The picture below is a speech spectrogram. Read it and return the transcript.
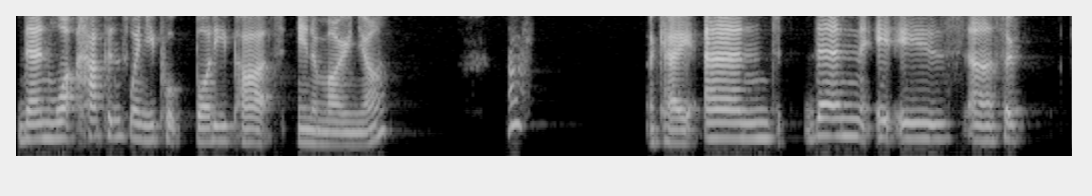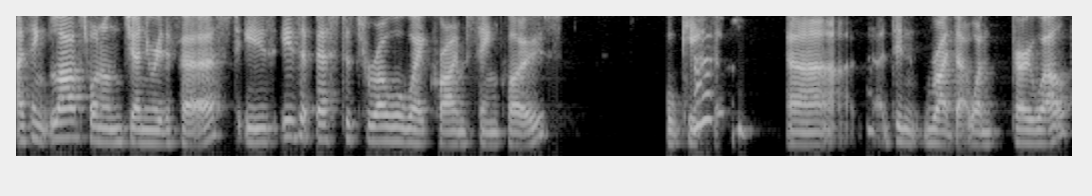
Then what happens when you put body parts in ammonia? Hmm. Okay, and then it is uh, so. I think last one on January the first is: Is it best to throw away crime scene clothes or keep them? Uh, I didn't write that one very well.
